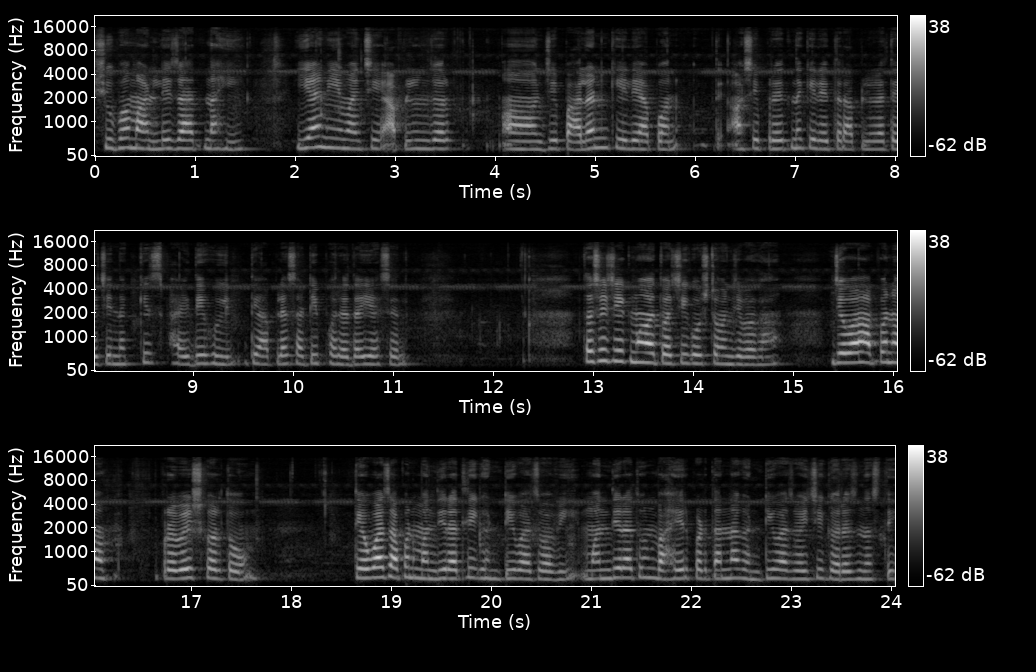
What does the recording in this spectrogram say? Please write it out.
शुभ मानले जात नाही. या नियमाचे आपण जर जे पालन केले आपण असे प्रयत्न केले तर आपल्याला त्याचे नक्कीच फायदे होईल ते आपल्यासाठी फलदायी असेल. तसेच एक महत्त्वाची गोष्ट म्हणजे बघा जेव्हा आपण प्रवेश करतो तेव्हाच आपण मंदिरातली घंटी वाजवावी. मंदिरातून बाहेर पडताना घंटी वाजवायची गरज नसते.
